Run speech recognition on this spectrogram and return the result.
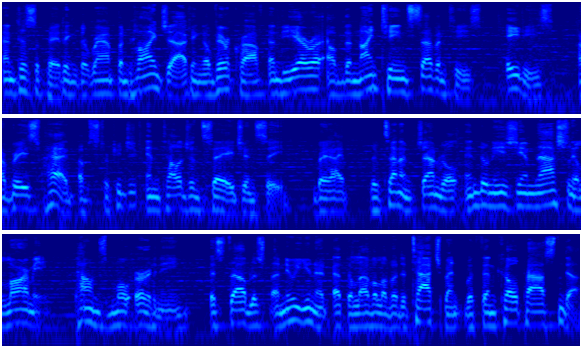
Anticipating the rampant hijacking of aircraft in the era of the 1970s, 80s, Abri's head of Strategic Intelligence Agency, BI, Lieutenant General Indonesian National Army, Pounds Erdeni, established a new unit at the level of a detachment within Kopassus.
